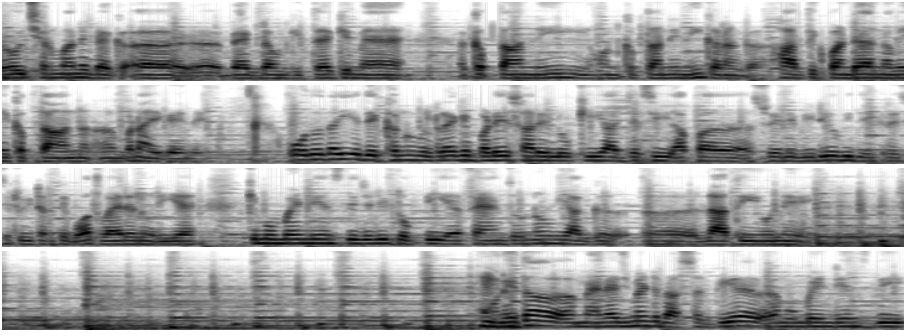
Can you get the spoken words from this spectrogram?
ਰੋਹਿਤ ਸ਼ਰਮਾ ਨੇ ਬੈਕ ਬੈਕ ਡਾਊਨ ਕੀਤਾ ਹੈ ਕਿ ਮੈਂ ਕਪਤਾਨ ਨਹੀਂ ਹੁਣ ਕਪਤਾਨੀ ਨਹੀਂ ਕਰਾਂਗਾ। ਹਾਰਦਿਕ ਪਾਂਡਿਆ ਨਵੇਂ ਕਪਤਾਨ ਬਣਾਏ ਗਏ ਨੇ। ਉਦੋਂ ਦਾ ਹੀ ਇਹ ਦੇਖਣ ਨੂੰ ਮਿਲ ਰਿਹਾ ਹੈ ਕਿ ਬੜੇ ਸਾਰੇ ਲੋਕੀ ਅੱਜ ਅਸੀਂ ਆਪਾਂ ਸਵੇਰੇ ਵੀਡੀਓ ਵੀ ਦੇਖ ਰਹੇ ਸੀ ਟਵਿੱਟਰ ਤੇ ਬਹੁਤ ਵਾਇਰਲ ਹੋ ਰਹੀ ਹੈ ਕਿ ਮੁੰਬਈ ਇੰਡੀਅਨਸ ਦੀ ਜਿਹੜੀ ਟੋਪੀ ਹੈ ਫੈਨਸ ਉਹਨਾਂ ਨੂੰ ਵੀ ਅੱਗ ਅ, ਲਾਤੀ ਉਹਨੇ। ਹੁਣੇ ਤਾਂ ਮੈਨੇਜਮੈਂਟ ਦੱਸ ਸਕਦੀ ਹੈ ਮੁੰਬਈ ਇੰਡੀਅਨਸ ਦੀ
